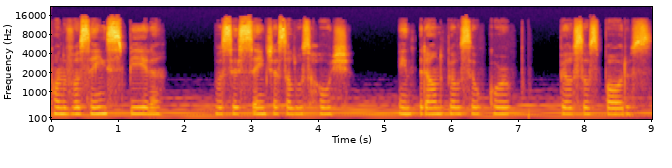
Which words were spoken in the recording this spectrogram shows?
Quando você inspira, você sente essa luz roxa entrando pelo seu corpo, pelos seus poros.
